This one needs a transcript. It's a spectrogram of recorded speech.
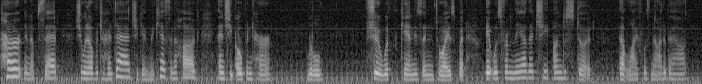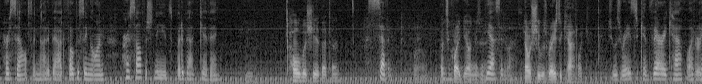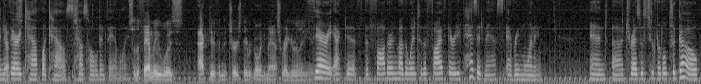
hurt and upset, she went over to her dad, she gave him a kiss and a hug, and she opened her little shoe with candies and toys. But it was from there that she understood that life was not about herself and not about focusing on her selfish needs, but about giving. Mm. How old was she at that time? Seven. Wow. That's Mhm. quite young, isn't it? Yes, it was. Now, she was raised a Catholic, She was raised a very Catholic Very in a very Catholic house, so- household and family. so the family was active in the church. They were going to Mass regularly. Very active. The father and mother went to the 5:30 peasant mass every morning, and uh, Therese was too little to go,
